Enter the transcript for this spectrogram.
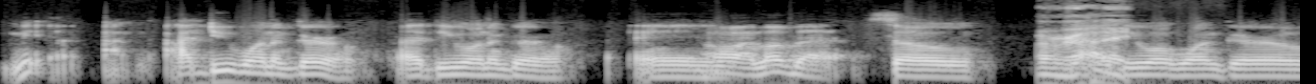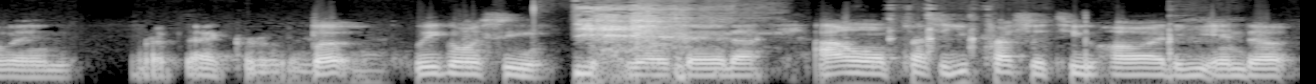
yeah, I, I do want a girl. I do want a girl, and oh, I love that. So, all right, I do want one girl, and rep that girl. But we gonna see. Yeah. You know what I'm saying? I, I don't want to press it. You press it too hard, and you end up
